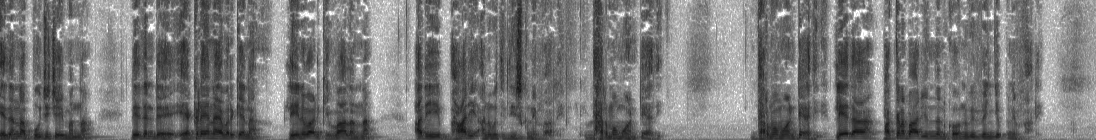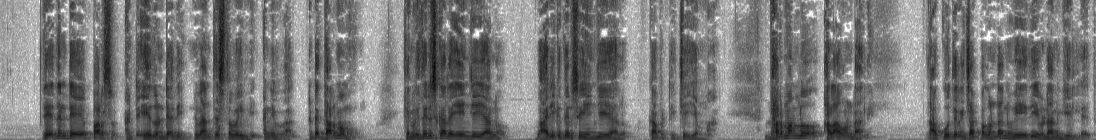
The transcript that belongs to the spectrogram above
ఏదన్నా పూజ చేయమన్నా లేదంటే ఎక్కడైనా ఎవరికైనా లేనివాడికి ఇవ్వాలన్నా అది భారీ అనుమతి తీసుకుని ఇవ్వాలి. ధర్మము అంటే అది. ధర్మము అంటే అది. లేదా పక్కన భార్య ఉందనుకో నువ్వు ఇవ్వని చెప్పని ఇవ్వాలి. లేదంటే పరసు అంటే ఏదుంటే అది నువ్వు ఎంత ఇస్తావో ఇవి అని ఇవ్వాలి. అంటే ధర్మము. తనకు తెలుసు కదా ఏం చేయాలో. భార్యకి తెలుసు ఏం చేయాలో. కాబట్టి చెయ్యమ్మా ధర్మంలో అలా ఉండాలి. నా కూతురికి చెప్పకుండా నువ్వు ఏది ఇవ్వడానికి వీల్లేదు.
